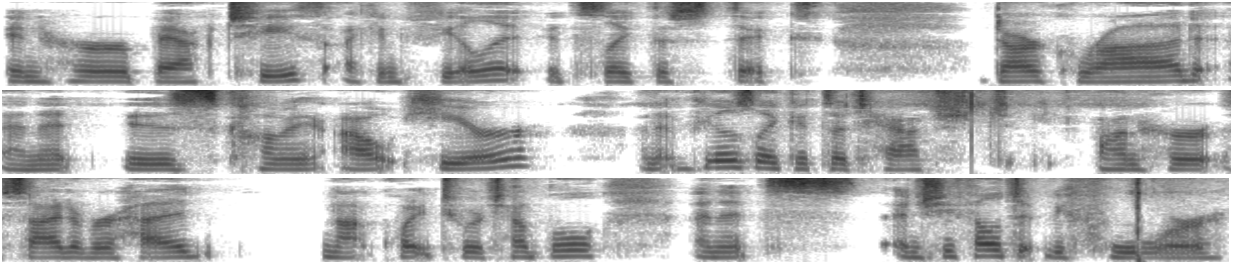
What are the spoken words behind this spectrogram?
in her back teeth. I can feel it. It's like this thick, dark rod, and it is coming out here. And it feels like it's attached on her side of her head, not quite to her temple. And it's, and she felt it before,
